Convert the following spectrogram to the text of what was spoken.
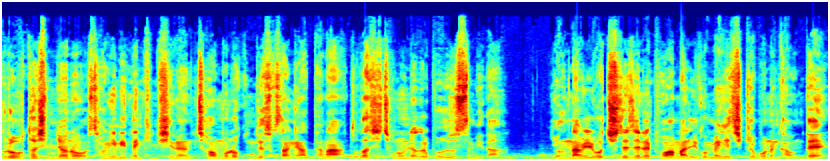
그로부터 10년 후 성인이 된 김씨는 처음으로 공개 석상에 나타나 또다시 초능력을 보여줬습니다. 영남일보 취재진을 포함한 7명이 지켜보는 가운데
